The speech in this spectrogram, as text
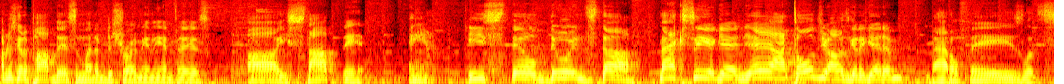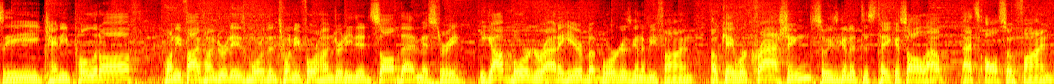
I'm just gonna pop this and let him destroy me in the end phase. Oh, he stopped it. Damn. He's still doing stuff. Maxx C again. Yeah, I told you I was gonna get him. Battle phase. Let's see. Can he pull it off? 2500 is more than 2400. He did solve that mystery. He got Borger out of here, but Borger's going to be fine. Okay, we're crashing, so he's going to just take us all out. That's also fine.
